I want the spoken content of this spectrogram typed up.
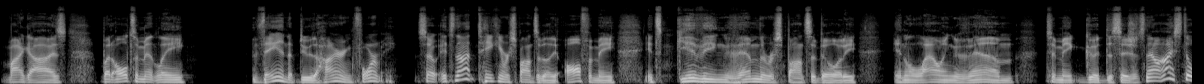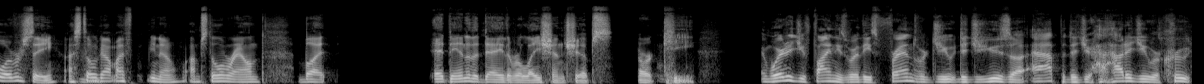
my guys, but ultimately they end up do the hiring for me. So it's not taking responsibility off of me, it's giving them the responsibility and allowing them to make good decisions. Now, I still oversee, I still mm-hmm. got my, you know, I'm still around, but at the end of the day, the relationships are key. And where did you find these? Were these friends? Were you did you use an app? Did you how did you recruit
